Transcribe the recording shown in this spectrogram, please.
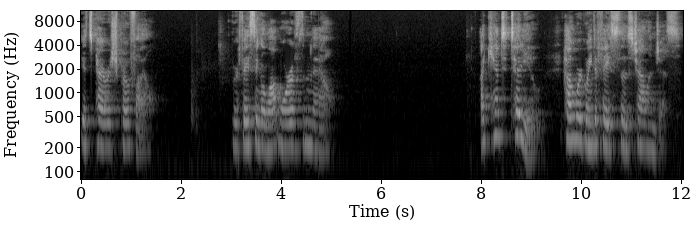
its parish profile. We're facing a lot more of them now. I can't tell you how we're going to face those challenges.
